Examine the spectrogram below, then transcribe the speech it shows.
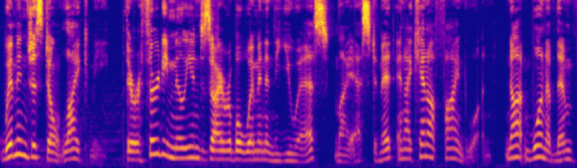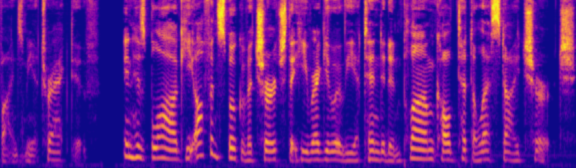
Women just don't like me. There are 30 million desirable women in the US, my estimate, and I cannot find one. Not one of them finds me attractive. In his blog, he often spoke of a church that he regularly attended in Plum called Tetelestai Church.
